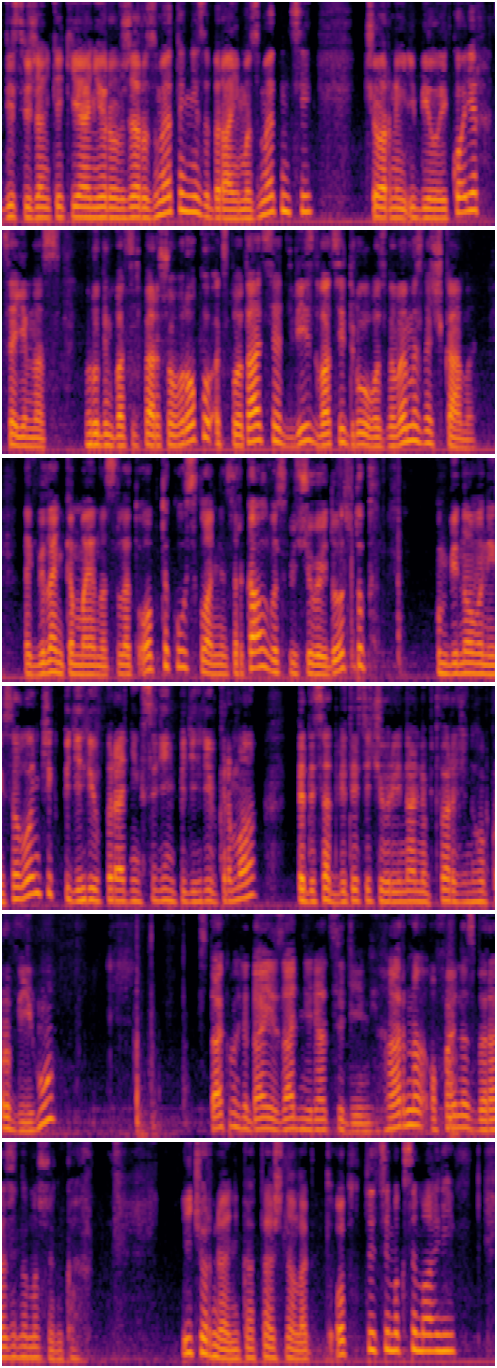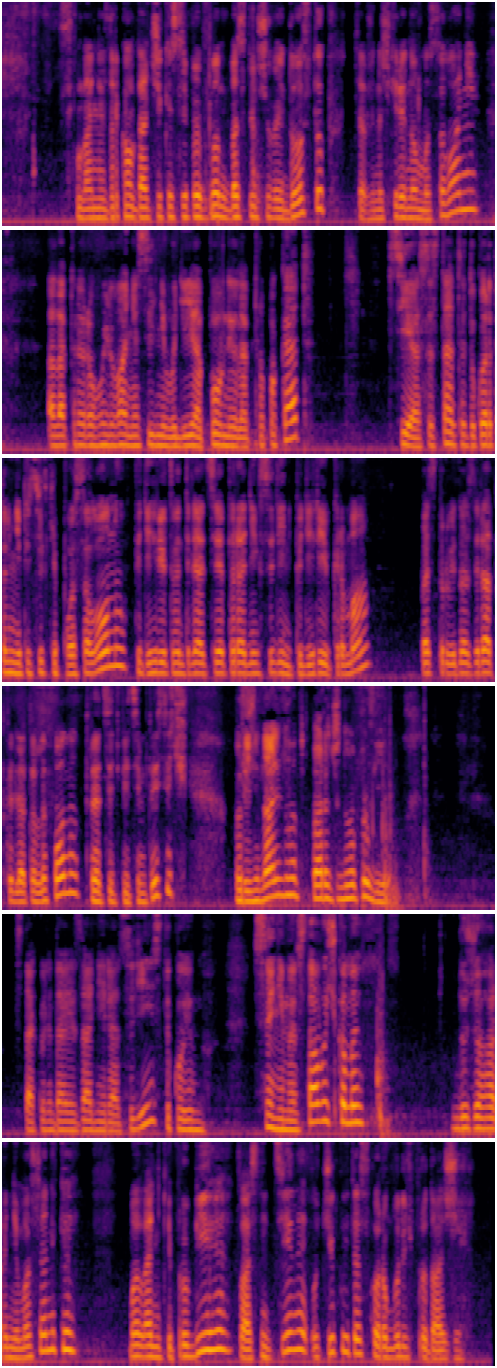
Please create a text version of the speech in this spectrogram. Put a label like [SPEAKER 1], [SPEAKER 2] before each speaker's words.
[SPEAKER 1] Дві свіженькі Kia вже розмитені, забираємо з митниці. Чорний і білий колір. Це є в нас грудень 21-го року, експлуатація 222 з новими значками. Так, біленька має у нас LED оптику, склання дзеркал, безключовий доступ, комбінований салончик, підігрів передніх сидінь, підігрів керма, 52 тисячі оригінально підтвердженого пробігу. Так виглядає задній ряд сидінь. Гарна, охайна збережена машинка. І чорненька, теж на електооптиці максимальній. Складання зеркал, датчики сліпофон, безключовий доступ. Це вже на шкіряному салоні. Електрорегулювання сидіння водія, повний електропакет. Всі асистенти декоративні підсвітки по салону, підігрів вентиляція передніх сидінь, підігрів керма, безпровідна зарядка для телефону 38 тисяч оригінального підтвердженого пробігу. Так виглядає задній ряд сидінь з такою синіми вставочками. Дуже гарні машинки, маленькі пробіги, класні ціни. Очікуйте, скоро будуть в продажі.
